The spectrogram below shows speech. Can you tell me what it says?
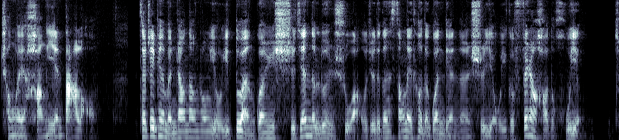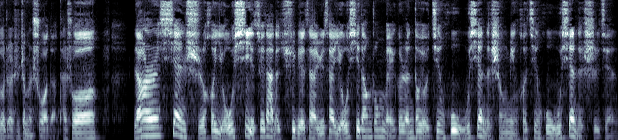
成为行业大佬。在这篇文章当中，有一段关于时间的论述啊，我觉得跟桑内特的观点呢是有一个非常好的呼应。作者是这么说的：“他说，然而现实和游戏最大的区别在于，在游戏当中，每个人都有近乎无限的生命和近乎无限的时间，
